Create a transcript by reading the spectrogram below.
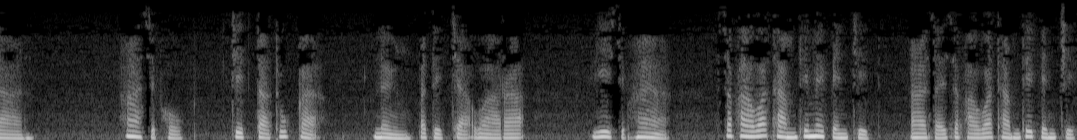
ดารห้าสิบหกจิตตทุกกะหนึ่งปฏิจจวาระยี่สิบห้าสภาวธรรมที่ไม่เป็นจิต อาศัยสภาวธรรมที่เป็นจิต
